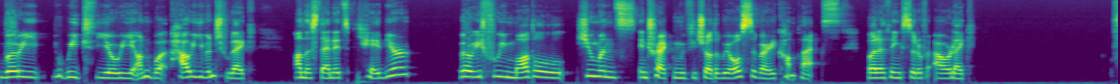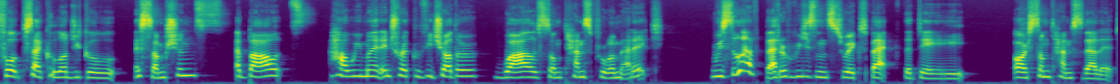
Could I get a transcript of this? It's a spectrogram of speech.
very weak theory on what how even to like understand its behavior. Where if we model humans interacting with each other, we're also very complex. But I think sort of our like full psychological assumptions about how we might interact with each other, while sometimes problematic, we still have better reasons to expect that they are sometimes valid.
